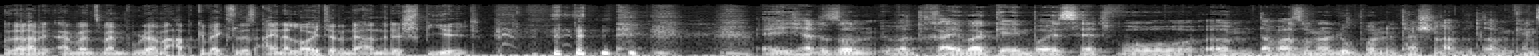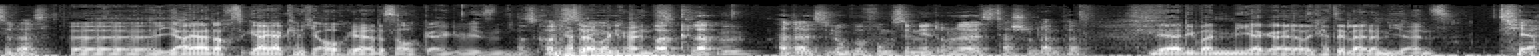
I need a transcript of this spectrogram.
Und dann haben wir uns mit meinem Bruder immer abgewechselt, dass einer leuchtet und der andere spielt. Ey, ich hatte so ein Übertreiber Gameboy Set, wo ähm, da war so eine Lupe und eine Taschenlampe dran. Kennst du das? Äh, ja, ja, doch, ja, ja, kenne ich auch, ja, das ist auch geil gewesen. Das ich konntest hatte du aber keins. drüber klappen. Hat als Lupe funktioniert und als Taschenlampe. Ja, die waren mega geil, aber ich hatte leider nie eins. Tja.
